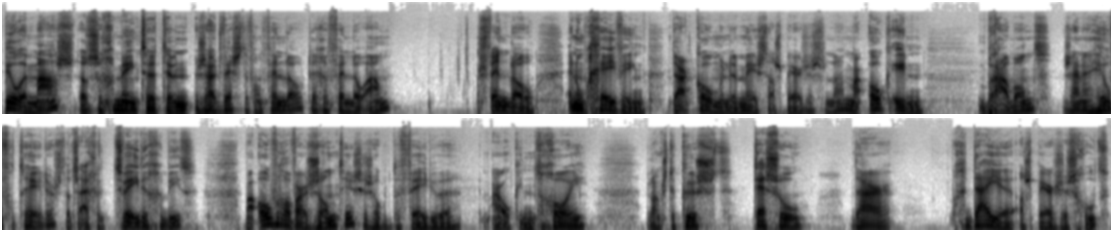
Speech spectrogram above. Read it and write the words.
Pil en Maas. Dat is een gemeente ten zuidwesten van Venlo, tegen Venlo aan. Dus Venlo en omgeving, daar komen de meeste asperges vandaan. Maar ook in Brabant zijn er heel veel telers. Dat is eigenlijk het tweede gebied. Maar overal waar zand is, dus ook op de Veluwe, maar ook in het Gooi, langs de kust, Texel, daar gedijen asperges goed.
